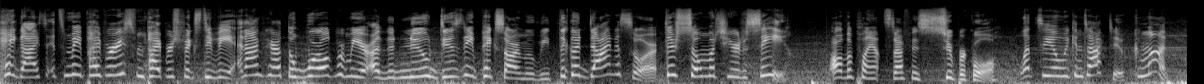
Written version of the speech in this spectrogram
Hey guys, it's me, Piper Reese from Piper's Picks TV, and I'm here at the world premiere of the new Disney Pixar movie, The Good Dinosaur. There's so much here to see. All the plant stuff is super cool. Let's see who we can talk to. Come on.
